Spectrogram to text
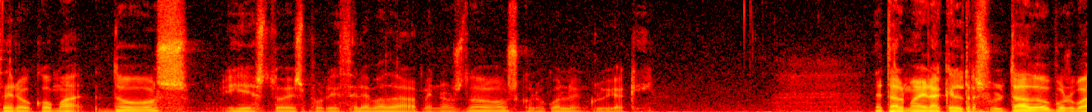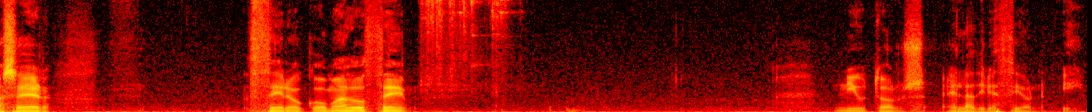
0,2 y esto es por 10 elevado a menos 2, con lo cual lo incluyo aquí. De tal manera que el resultado pues, va a ser 0,12 newtons en la dirección Y.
